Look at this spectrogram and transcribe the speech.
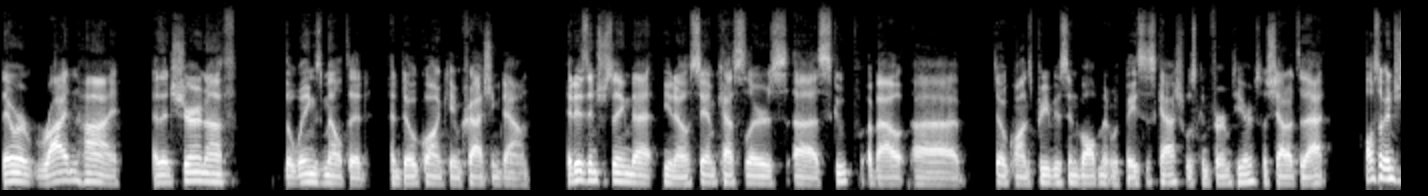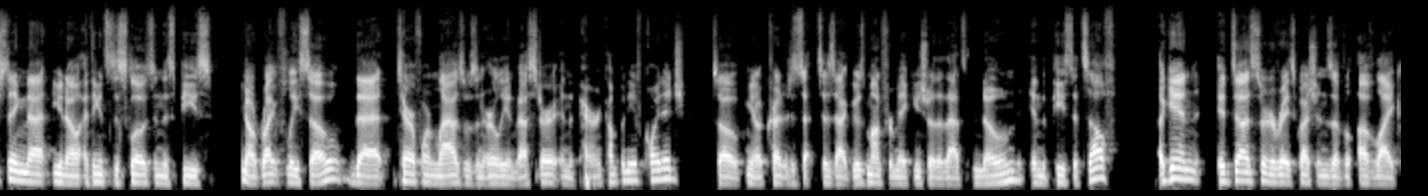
They were riding high, and then sure enough, the wings melted and Do Kwon came crashing down. It is interesting that you know Sam Kessler's uh, scoop about uh, Do Kwon's previous involvement with Basis Cash was confirmed here. So shout out to that. Also interesting that you know I think it's disclosed in this piece you know, rightfully so, that Terraform Labs was an early investor in the parent company of Coinage. So, you know, credit to Zack Guzman for making sure that that's known in the piece itself. Again, it does sort of raise questions of, of like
